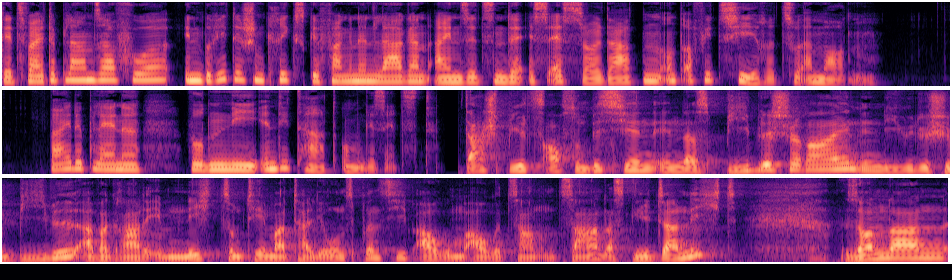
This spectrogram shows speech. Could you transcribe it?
Der zweite Plan sah vor, in britischen Kriegsgefangenenlagern einsitzende SS-Soldaten und Offiziere zu ermorden. Beide Pläne wurden nie in die Tat umgesetzt. Da spielt es auch so ein bisschen in das Biblische rein, in die jüdische Bibel, aber gerade eben nicht zum Thema Talionsprinzip, Auge um Auge, Zahn um Zahn, das gilt da nicht, sondern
